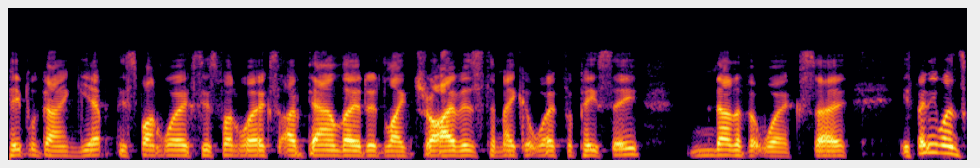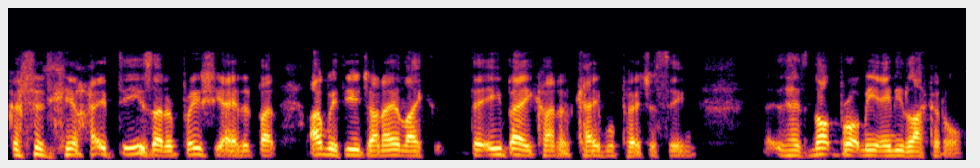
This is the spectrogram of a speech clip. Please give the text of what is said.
People going, yep, this one works, this one works. I've downloaded like drivers to make it work for PC. None of it works. So if anyone's got any ideas, I'd appreciate it. But I'm with you, Jono. Like the eBay kind of cable purchasing uh, has not brought me any luck at all.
